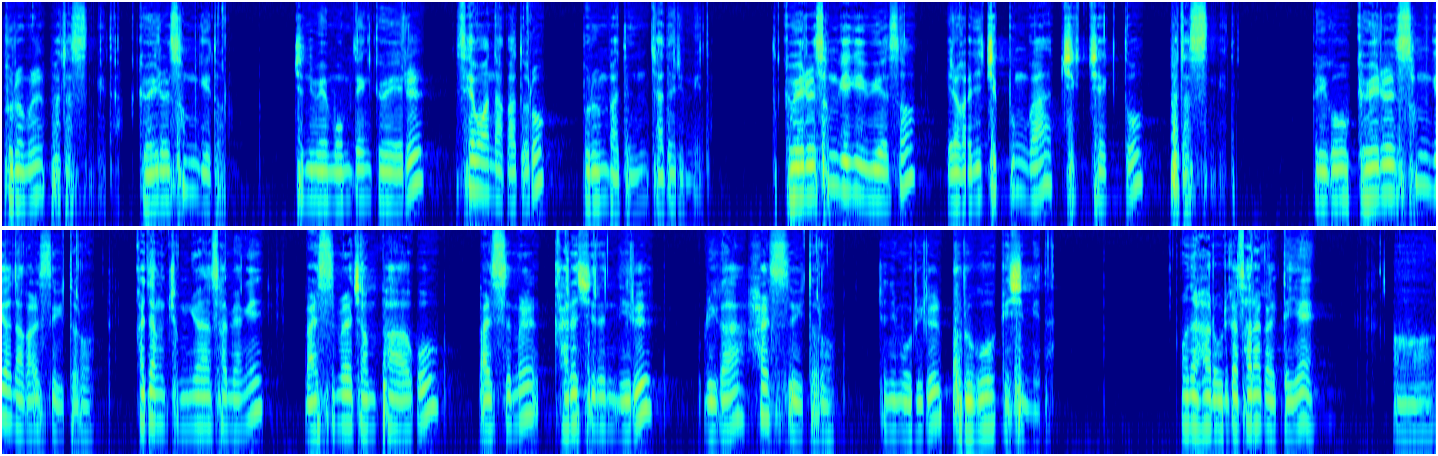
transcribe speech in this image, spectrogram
부름을 받았습니다. 교회를 섬기도록 주님의 몸된 교회를 세워 나가도록 부름 받은 자들입니다. 교회를 섬기기 위해서 여러 가지 직분과 직책도 받았습니다. 그리고 교회를 섬겨 나갈 수 있도록 가장 중요한 사명이 말씀을 전파하고 말씀을 가르치는 일을 우리가 할 수 있도록 주님 우리를 부르고 계십니다. 오늘 하루 우리가 살아갈 때에 어,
